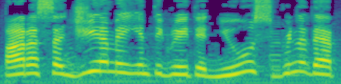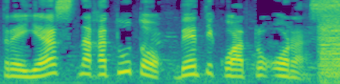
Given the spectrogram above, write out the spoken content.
Para sa GMA Integrated News, Bernadette Reyes, nakatutok 24 oras.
